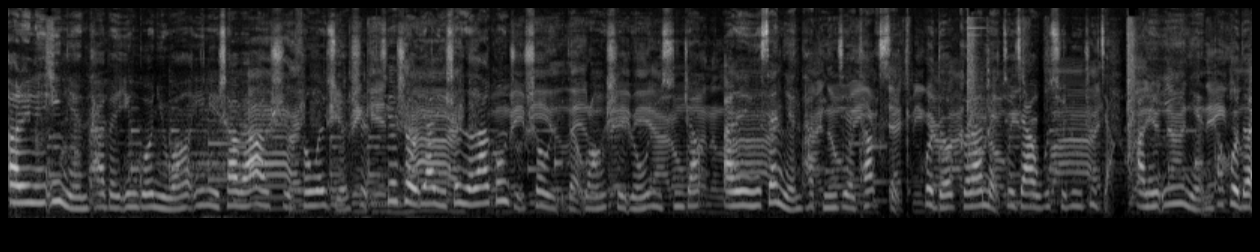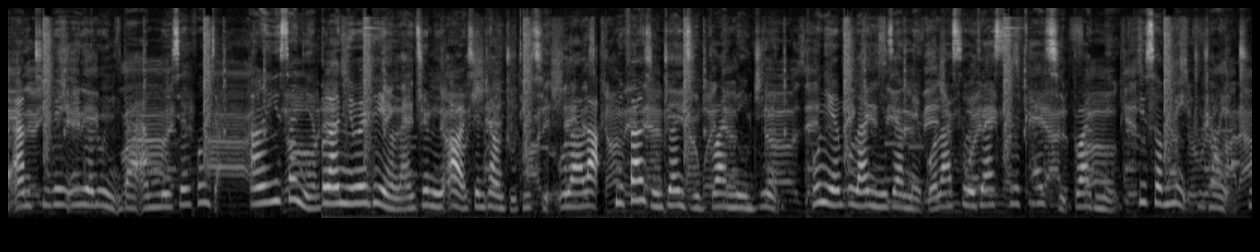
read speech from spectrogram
二零零一年，她被英国女王伊丽莎白二世封为爵士，接受亚历山德拉公主授予的王室荣誉勋章。二零零三年，她凭借《Toxic》获得格莱美最佳舞曲录制奖。二零一一年，她获得 MTV 音乐录影带 MV 先锋奖。二零一三年，布兰妮为电影《蓝精灵二》献唱主题曲《乌拉拉》，并发行专辑《Britney Jean》。同年，布兰妮在美国拉斯维加斯开启《Britney Piece of Me》驻唱演出。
